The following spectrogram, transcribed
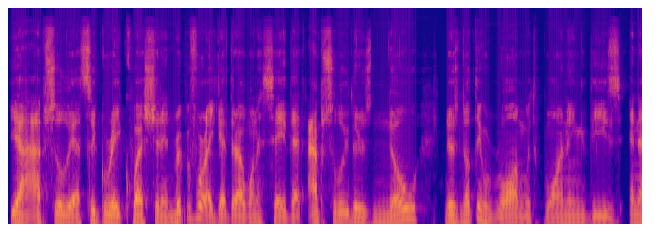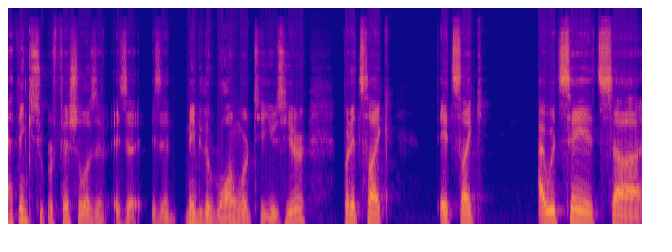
Yeah, absolutely. That's a great question. And right before I get there, I want to say that absolutely there's no there's nothing wrong with wanting these and I think superficial is a is a is a maybe the wrong word to use here, but it's like it's like I would say it's uh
